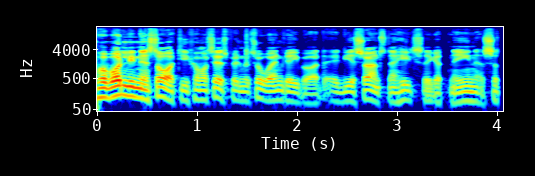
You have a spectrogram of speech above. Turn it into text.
på bundlinjen står, at de kommer til at spille med to angriber, og Elias Sørensen er helt sikkert den ene, og så,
